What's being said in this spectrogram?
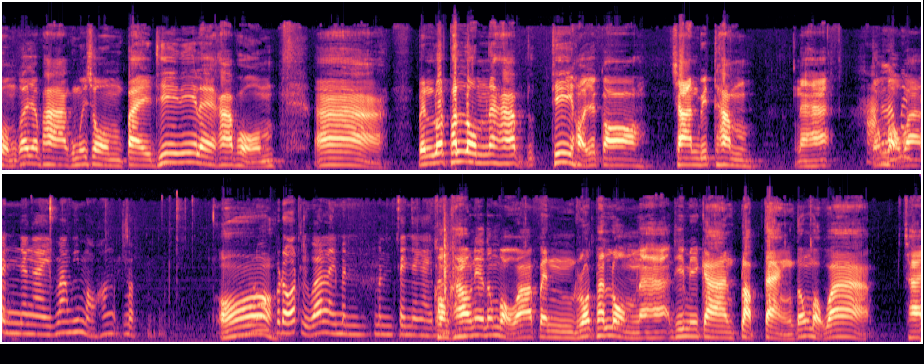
ผมก็จะพาคุณผู้ชมไปที่นี่เลยครับผมอ่า เป็นรถพัดลมนะครับ ที่หอยกชาญวิทย์ทำนะฮะค่ะต้องแล้บวอกมันว่าเป็นยังไงบ้างพี่หมอข้างแบบอ๋อ รูปรถหรือว่าอะไรมันมันเป็นยังไงขบ้าองงเขาเนี่ยต้องบอกว่าเป็นรถพัดลมนะฮะที่มีการปรับแต่งต้องบอกว่าใช้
